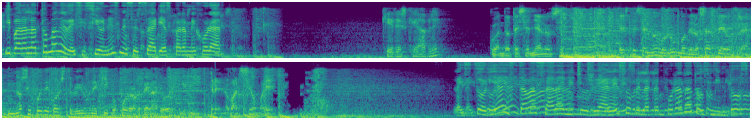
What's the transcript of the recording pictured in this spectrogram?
y para la toma de decisiones necesarias para mejorar. ¿Quieres que hable? Cuando te señalo, sí. Este es el nuevo rumbo de los As de Oakland. No se puede construir un equipo por ordenador. Renovarse o morir. La historia está basada en hechos reales sobre la temporada 2002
